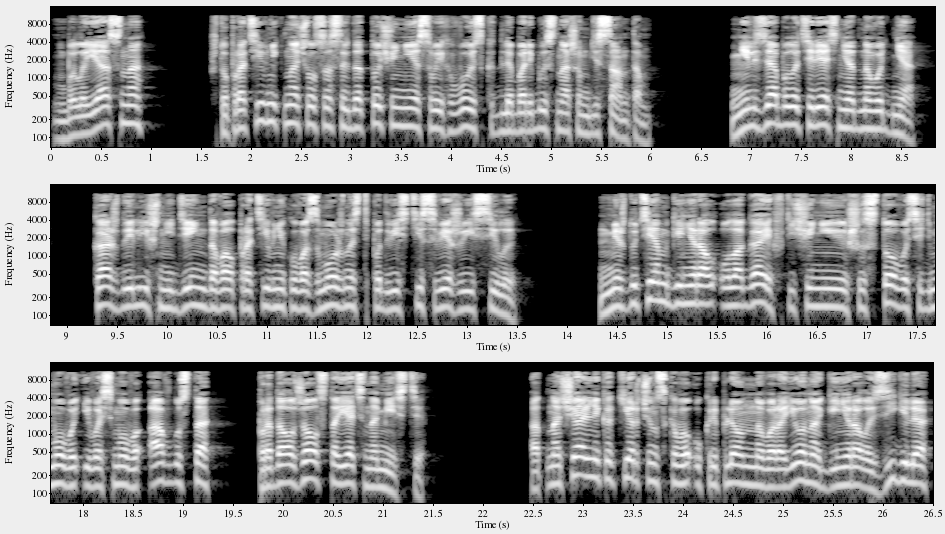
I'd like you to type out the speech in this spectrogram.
Было ясно, что противник начал сосредоточение своих войск для борьбы с нашим десантом. Нельзя было терять ни одного дня. Каждый лишний день давал противнику возможность подвести свежие силы. Между тем генерал Улагай в течение 6, 7 и 8 августа продолжал стоять на месте. От начальника Керченского укрепленного района генерала Зигеля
